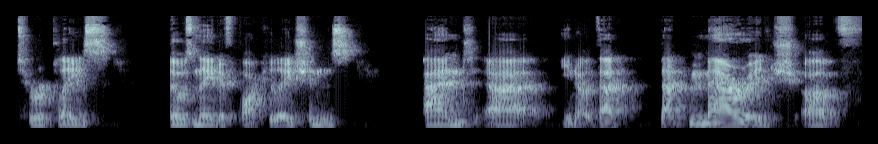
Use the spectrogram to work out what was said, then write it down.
to replace those native populations, and uh, you know that that marriage of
